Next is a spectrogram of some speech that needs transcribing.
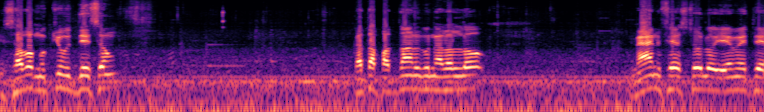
ఈ సభ ముఖ్య ఉద్దేశం గత పద్నాలుగు నెలల్లో మేనిఫెస్టోలో ఏమైతే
